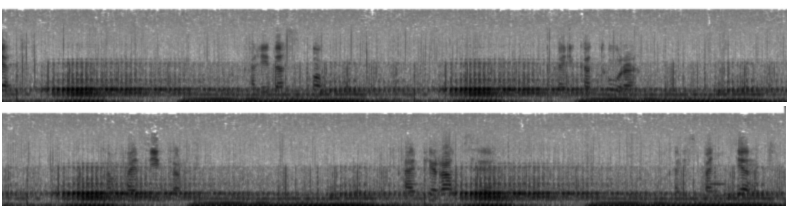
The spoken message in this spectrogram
свет. Калейдоскоп. Карикатура. Композитор. Кооперация. Корреспондент.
